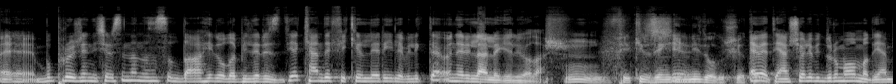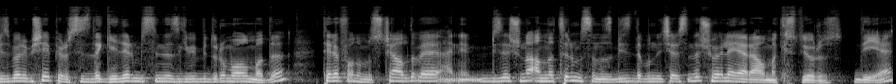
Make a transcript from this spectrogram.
e, bu projenin içerisinde nasıl dahil olabiliriz diye kendi fikirleriyle birlikte önerilerle geliyorlar. Hmm, fikir zenginliği Şey- de oluşuyor. tabii. Evet yani şöyle bir durum olmadı. Yani biz böyle bir şey yapıyoruz. Siz de gelir misiniz gibi bir durum olmadı. Telefonumuz çaldı ve hani bize şunu anlatır mısınız? Biz de bunun içerisinde şöyle yer almak istiyoruz diye.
